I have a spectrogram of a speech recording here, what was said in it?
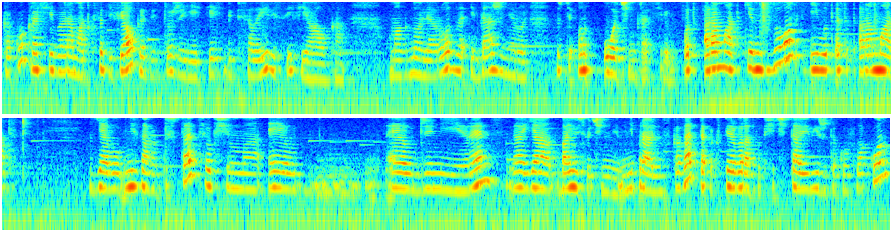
Какой красивый аромат. Кстати, фиалка здесь тоже есть. Я себе писала ирис и фиалка. Магнолия роза и даже не роль. Слушайте, он очень красивый. Вот аромат кензо и вот этот аромат, я его не знаю, как прочитать. В общем, Эуджини Ренс. Да, я боюсь очень неправильно сказать, так как в первый раз вообще читаю и вижу такой флакон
